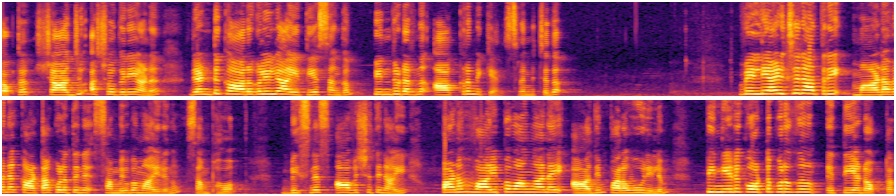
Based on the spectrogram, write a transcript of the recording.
ഡോക്ടർ ഷാജു അശോകനെയാണ് രണ്ട് കാറുകളിലായെത്തിയ സംഘം പിന്തുടർന്ന് ആക്രമിക്കാൻ ശ്രമിച്ചത്. വെള്ളിയാഴ്ച രാത്രി മാടവന കാട്ടാക്കുളത്തിന് സമീപമായിരുന്നു സംഭവം. ബിസിനസ് ആവശ്യത്തിനായി പണം വായ്പ വാങ്ങാനായി ആദ്യം പറവൂരിലും പിന്നീട് കോട്ടപ്പുറത്ത് എത്തിയ ഡോക്ടർ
